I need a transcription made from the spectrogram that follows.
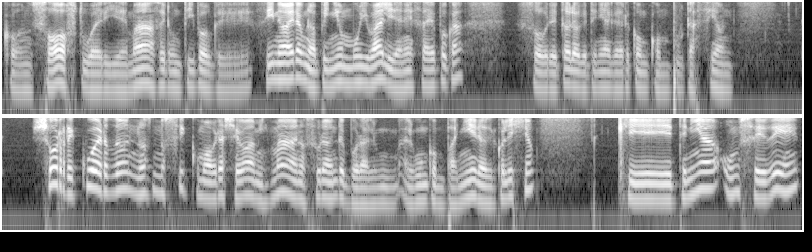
con software y demás. Era un tipo que, sí, no, era una opinión muy válida en esa época sobre todo lo que tenía que ver con computación. Yo recuerdo, no, no sé cómo habrá llegado a mis manos, seguramente por algún, algún compañero del colegio, que tenía un CD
